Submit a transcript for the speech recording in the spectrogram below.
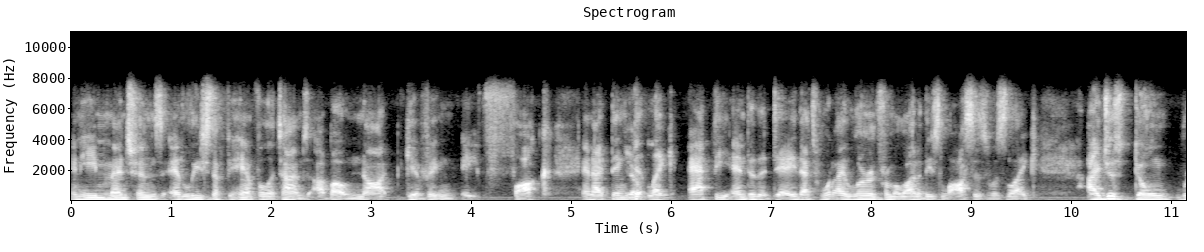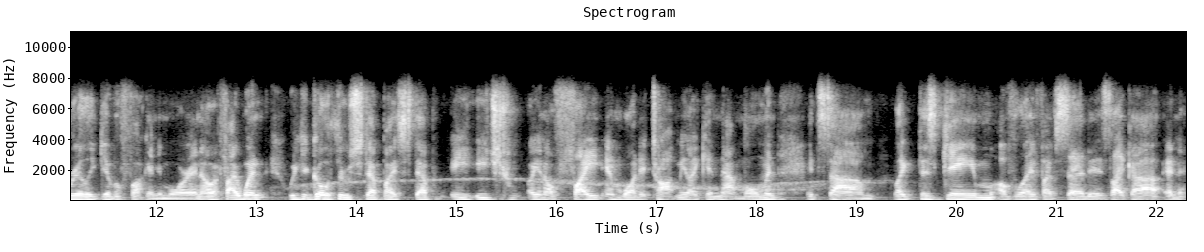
and he mentions at least a handful of times about not giving a fuck. And I think yep. that like at the end of the day, that's what I learned from a lot of these losses was like, I just don't really give a fuck anymore. You know, if I went, we could go through step by step each, you know, fight and what it taught me. Like in that moment, it's um like this game of life. I've said is like a an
